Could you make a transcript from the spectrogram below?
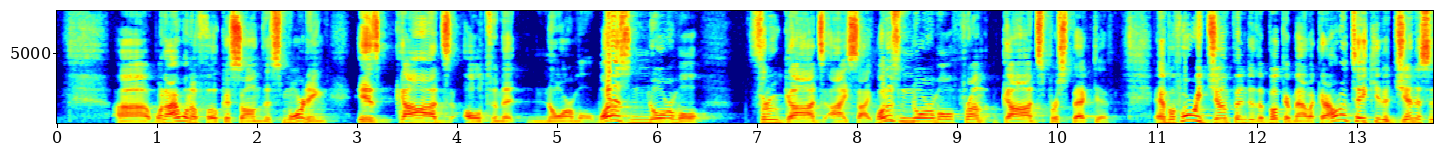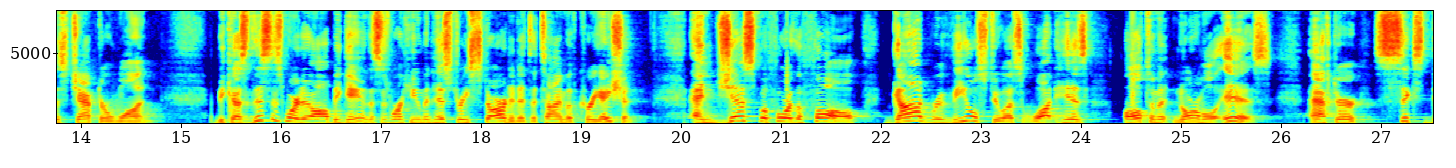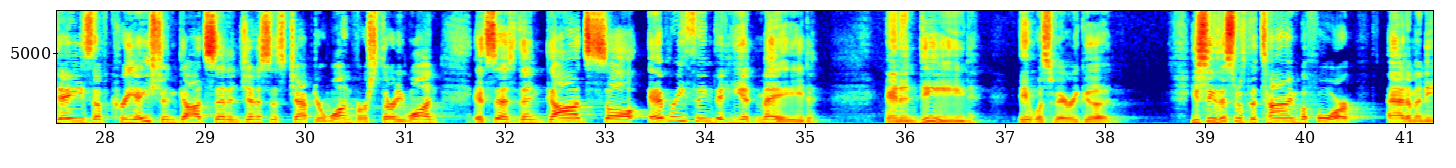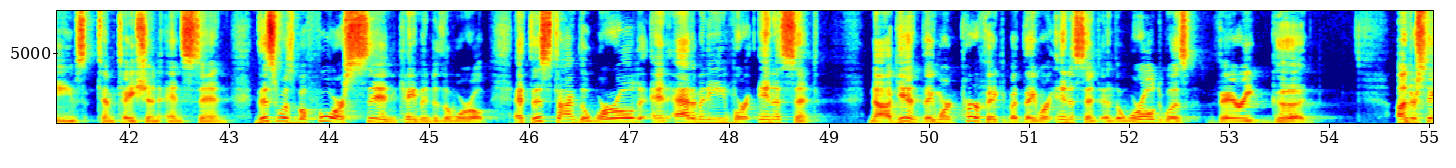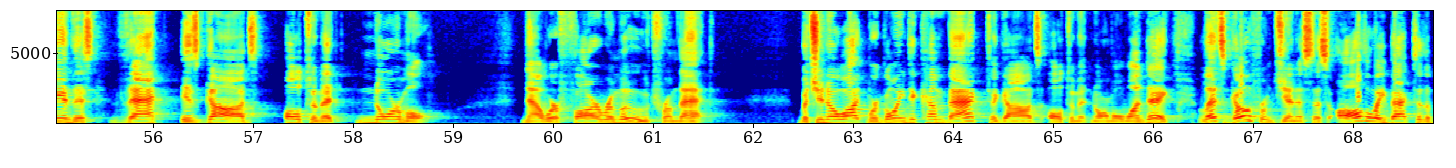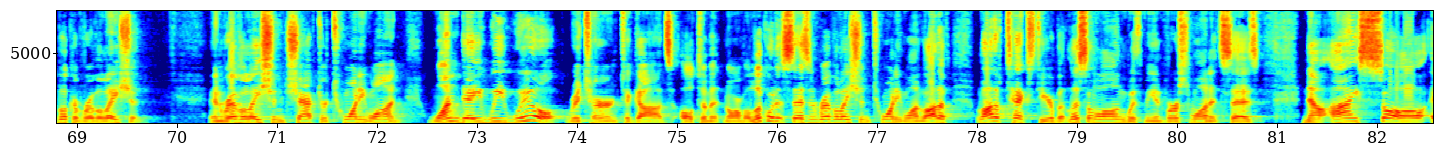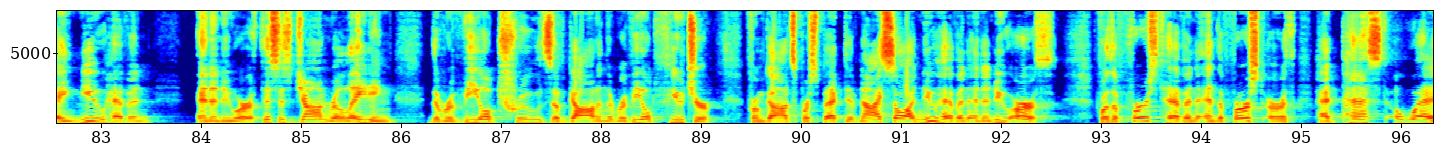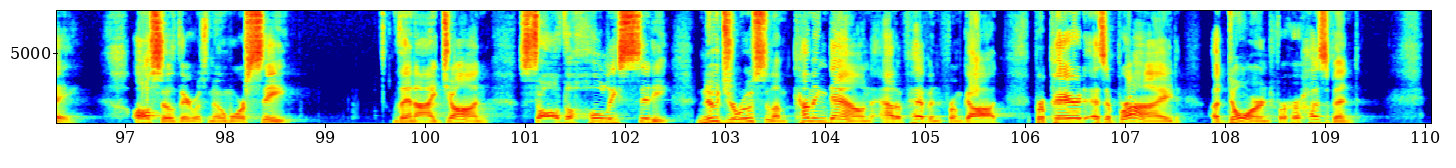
Uh, what I want to focus on this morning is God's ultimate normal. What is normal through God's eyesight? What is normal from God's perspective? And before we jump into the book of Malachi, I want to take you to Genesis chapter 1 because this is where it all began. This is where human history started at the time of creation. And just before the fall, God reveals to us what His ultimate normal is. After six days of creation, God said in Genesis chapter 1, verse 31, it says, Then God saw everything that He had made, and indeed it was very good. You see, this was the time before Adam and Eve's temptation and sin. This was before sin came into the world. At this time, the world and Adam and Eve were innocent. Now, again, they weren't perfect, but they were innocent, and the world was very good. Understand this that is God's ultimate normal. Now, we're far removed from that. But you know what? We're going to come back to God's ultimate normal one day. Let's go from Genesis all the way back to the book of Revelation. In Revelation chapter 21, one day we will return to God's ultimate normal. Look what it says in Revelation 21. A lot of, lot of text here, but listen along with me. In verse 1, it says, Now I saw a new heaven and a new earth. This is John relating the revealed truths of God and the revealed future from God's perspective. Now I saw a new heaven and a new earth, for the first heaven and the first earth had passed away. Also, there was no more sea. Then I, John, saw the holy city, New Jerusalem, coming down out of heaven from God, prepared as a bride adorned for her husband.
